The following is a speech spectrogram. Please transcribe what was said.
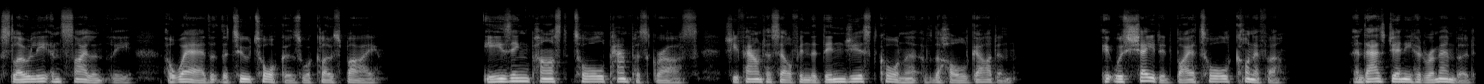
slowly and silently, aware that the two talkers were close by. Easing past tall pampas grass, she found herself in the dingiest corner of the whole garden. It was shaded by a tall conifer, and as Jenny had remembered,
